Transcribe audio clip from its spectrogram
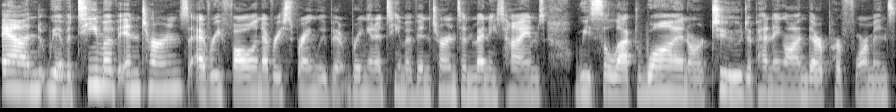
And we have a team of interns every fall and every spring. We bring in a team of interns, and many times we select one or two, depending on their performance,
